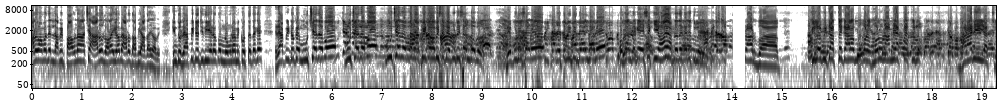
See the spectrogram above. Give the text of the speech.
আরও আমাদের দাবি পাওনা আছে আরও লড়াই হবে আরও দাবি আদায় হবে। কিন্তু র্যাপিডো যদি এরকম নোংরামি করতে থাকে র্যাপিডোকে মুছে দেবো মুছে দেবো মুছে দেবো র্যাপিডো অফিসে ডেপুটেশন দেবো ডেপুটেশনে প্রতিনিধি দল যাবে ওখান থেকে এসে কি হয় আপনাদের কাছে তুলে দেবো আপনার কিলোমিটার থেকে আরম্ভ করে ধরুন আমি একটা কিলো ভাড়া নিয়ে যাচ্ছি।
